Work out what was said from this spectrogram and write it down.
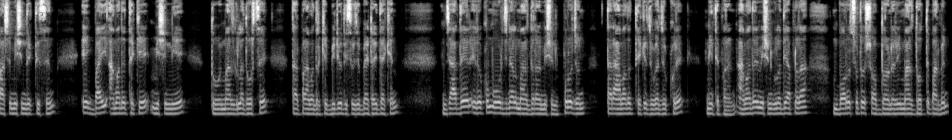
পাশে মেশিন দেখতেছেন, এক ভাই আমাদের থেকে মেশিন নিয়ে তো ওই মাছগুলা ধরছে, তারপর আমাদেরকে ভিডিও দিছে, ওই যে ব্যাটারি দেখেন। যাদের এরকম অরিজিনাল মাছ ধরার মেশিন প্রয়োজন, তারা আমাদের থেকে যোগাযোগ করে নিতে পারেন। আমাদের মেশিনগুলো দিয়ে আপনারা বড়, ছোট সব ধরনেরই মাছ ধরতে পারবেন।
